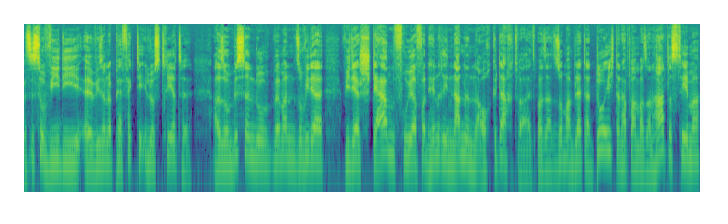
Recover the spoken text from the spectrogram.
Es ist so wie die, äh, wie so eine perfekte Illustrierte. Also ein bisschen, du, wenn man so wie der, wie der Stern früher von Henry Nannen auch gedacht war. Als man sagt, so man blättert durch, dann hat man mal so ein hartes Thema,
